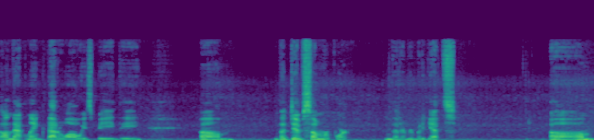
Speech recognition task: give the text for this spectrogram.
on that link, that will always be the um, the div sum report that everybody gets. Um,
